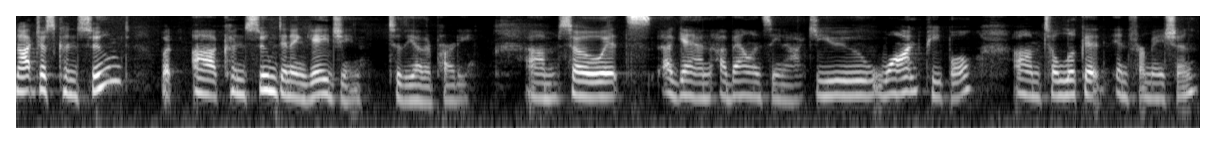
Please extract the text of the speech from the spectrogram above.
Not just consumed, but uh, consumed and engaging to the other party. Um, so it's, again, a balancing act. You want people um, to look at information,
